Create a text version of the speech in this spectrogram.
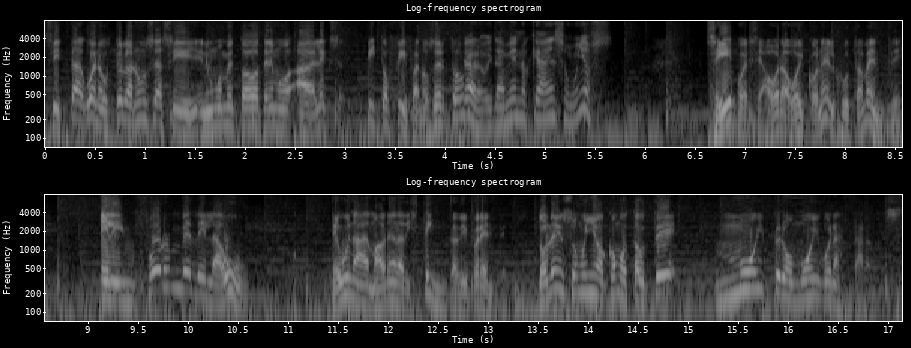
si está, bueno, usted lo anuncia si en un momento dado tenemos a Alex Pito FIFA, ¿no es cierto? Claro, y también nos queda Enzo Muñoz. Sí, pues ahora voy con él justamente. El informe de la U, de una manera distinta, diferente. Don Enzo Muñoz, ¿cómo está usted? Muy, pero muy buenas tardes.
